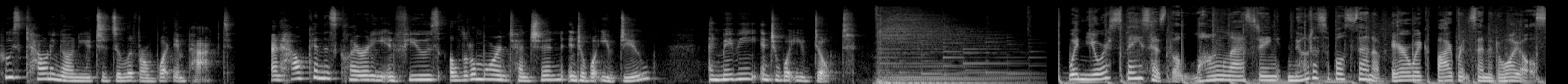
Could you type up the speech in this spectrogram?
Who's counting on you to deliver what impact? And how can this clarity infuse a little more intention into what you do and maybe into what you don't? When your space has the long lasting, noticeable scent of Airwick Vibrant Scented Oils,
